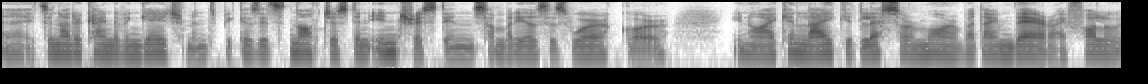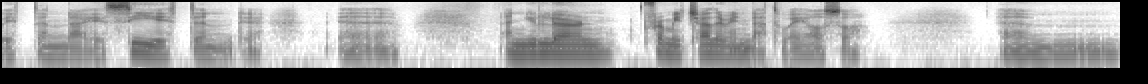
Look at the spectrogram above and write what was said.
uh, it's another kind of engagement because it's not just an interest in somebody else's work or you know i can like it less or more but i'm there i follow it and i see it and uh, uh, and you learn from each other in that way also um,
